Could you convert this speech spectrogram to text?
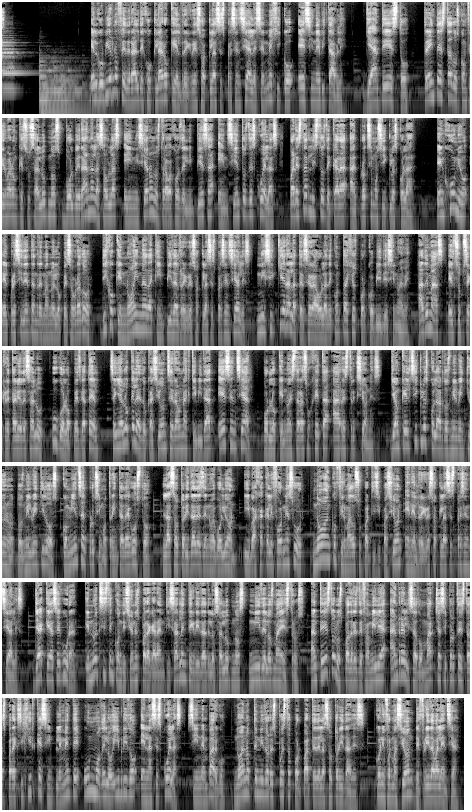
El gobierno federal dejó claro que el regreso a clases presenciales en México es inevitable. Y ante esto, 30 estados confirmaron que sus alumnos volverán a las aulas e iniciaron los trabajos de limpieza en cientos de escuelas para estar listos de cara al próximo ciclo escolar. En junio, el presidente Andrés Manuel López Obrador dijo que no hay nada que impida el regreso a clases presenciales, ni siquiera la tercera ola de contagios por COVID-19. Además, el subsecretario de Salud, Hugo López Gatel, señaló que la educación será una actividad esencial, por lo que no estará sujeta a restricciones. Y aunque el ciclo escolar 2021-2022 comienza el próximo 30 de agosto, las autoridades de Nuevo León y Baja California Sur no han confirmado su participación en el regreso a clases presenciales, ya que aseguran que no existen condiciones para garantizar la integridad de los alumnos ni de los maestros. Ante esto, los padres de familia han realizado marchas y protestas para exigir que se implemente un modelo híbrido en las escuelas. Sin embargo, no han obtenido respuesta por parte de las autoridades. Con información de Frida Valencia.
